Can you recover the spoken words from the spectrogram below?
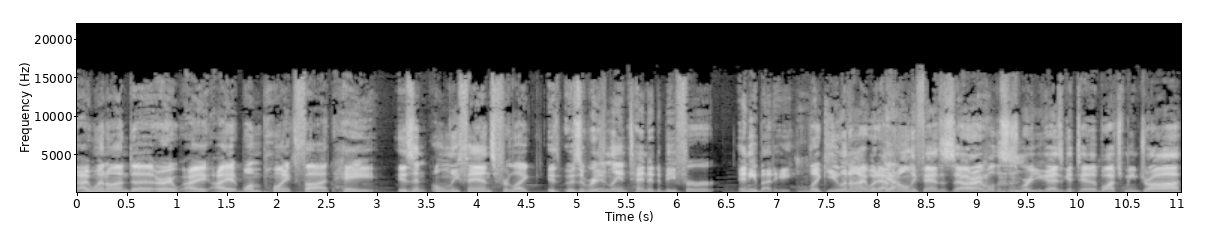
I went on to, or I I at one point thought, hey, isn't OnlyFans for like it was originally intended to be for anybody like you and I would have Mm-hmm. Yeah. an OnlyFans and say, all right, well, this is where you guys get to watch me draw,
